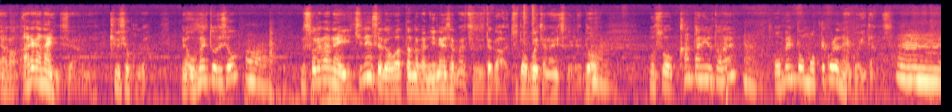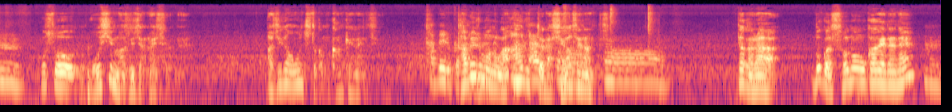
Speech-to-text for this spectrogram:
あのあれがないんですよあの給食が、ね、お弁当でしょ？うん。でそれがね1年生で終わったんだか2年生まで続いたかちょっと覚えてないんですけれど、うん。そう簡単に言うとねお弁当持ってこれない子がいたんですよ。うんうんそうそう美味しいまずいじゃないですよね。味が音痴とかも関係ないんですよ。食べるか食べるものがあるっていうのは幸せなんですよ。よだから僕はそのおかげでねうん。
